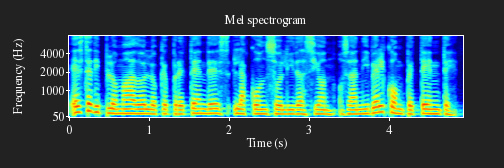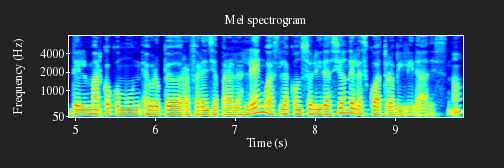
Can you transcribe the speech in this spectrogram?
Este diplomado lo que pretende es la consolidación, o sea, a nivel competente del marco común europeo de referencia para las lenguas, la consolidación de las cuatro habilidades, ¿no?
